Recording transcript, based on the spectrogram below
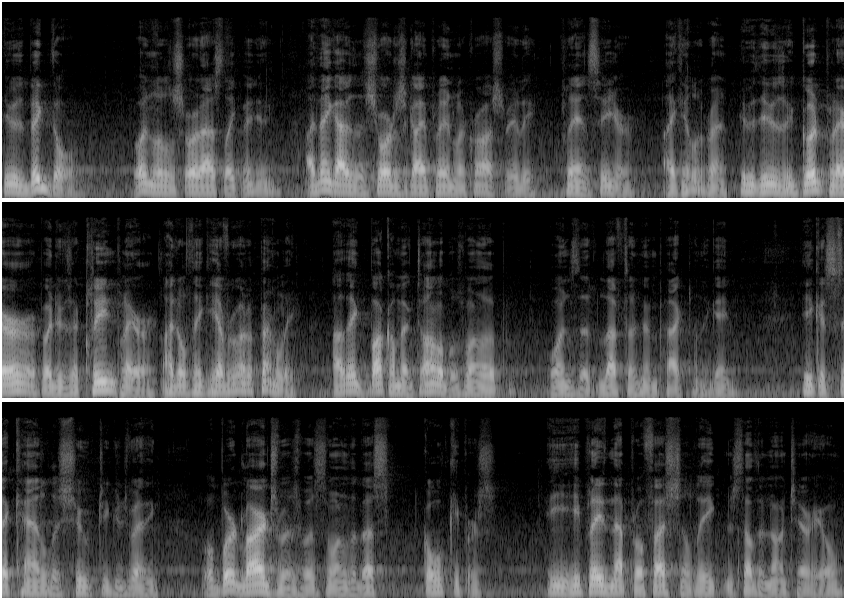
He was big though. He wasn't a little short ass like me. I think I was the shortest guy playing lacrosse, really, playing senior. Ike Hildebrand. He was, he was a good player, but he was a clean player. I don't think he ever got a penalty. I think Bucko McDonald was one of the ones that left an impact on the game. He could stick handle the shoot, he could do anything. Well, Bert Large was, was one of the best goalkeepers. He, he played in that professional league in southern Ontario.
